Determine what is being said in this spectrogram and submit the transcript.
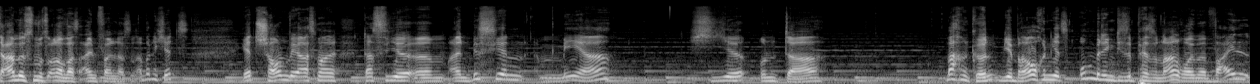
Da müssen wir uns auch noch was einfallen lassen. Aber nicht jetzt. Jetzt schauen wir erstmal, dass wir ähm, ein bisschen mehr hier und da machen können. Wir brauchen jetzt unbedingt diese Personalräume, weil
